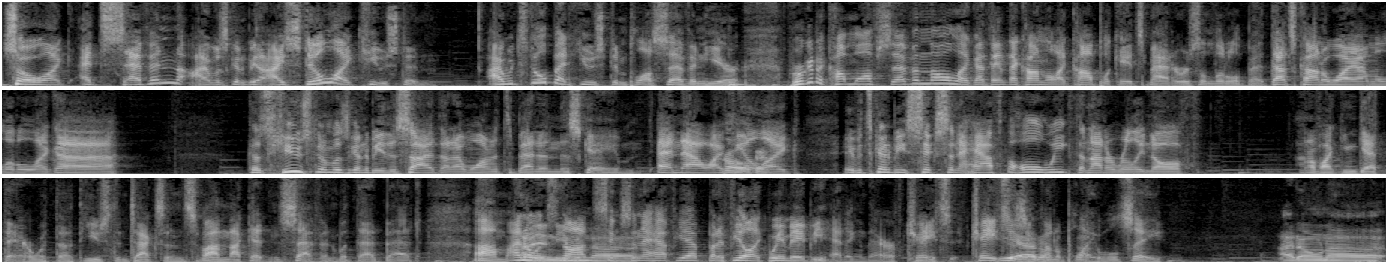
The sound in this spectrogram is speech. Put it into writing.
So like at seven, I was going to be I still like Houston. I would still bet Houston plus seven here. If we're going to come off seven, though, like, I think that kind of, like, complicates matters a little bit. That's kind of why I'm a little like, uh, because Houston was going to be the side that I wanted to bet in this game. And now I oh, feel okay. like if it's going to be six and a half the whole week, then I don't really know if. I don't know if I can get there with the Houston Texans if I'm not getting seven with that bet. Um, I know I it's not even, uh, six and a half yet, but I feel like we may be heading there if Chase Chase yeah, isn't going to play. We'll see. I don't uh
